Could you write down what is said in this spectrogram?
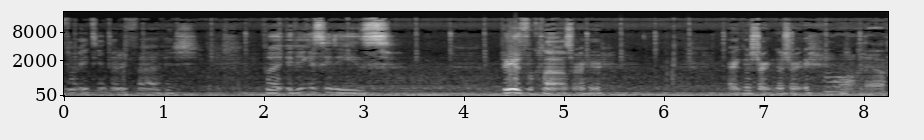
No, 1835-ish. But if you can see these beautiful clouds right here. All right, go straight, go straight. Come on now.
